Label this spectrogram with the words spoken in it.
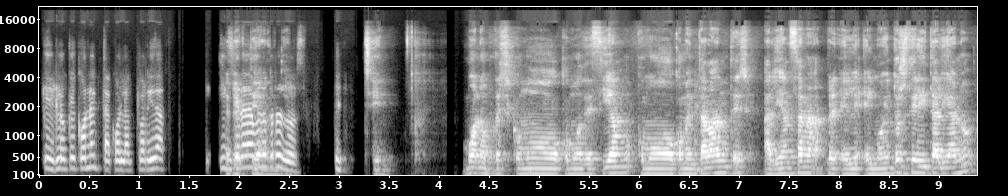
qué es lo que conecta con la actualidad. ¿Quién quiere de vosotros dos? Sí. Bueno, pues como, como decíamos, como comentaba antes, Alianza, el, el movimiento social italiano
